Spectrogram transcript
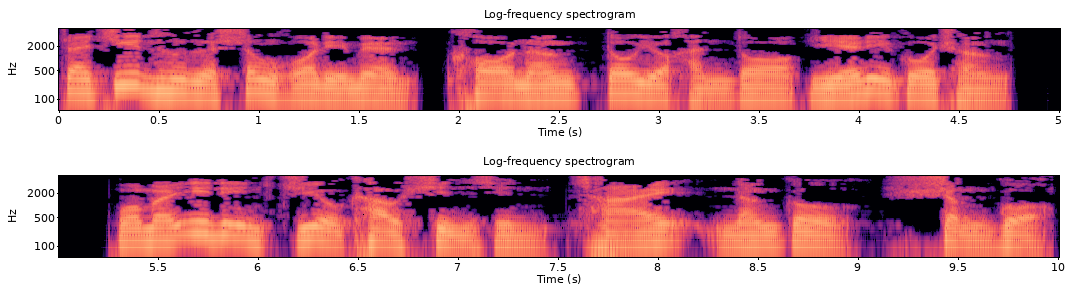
在基督的生活里面，可能都有很多耶利过程，我们一定只有靠信心才能够胜过。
